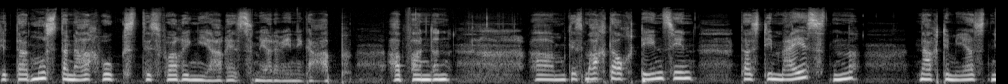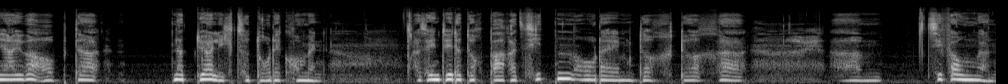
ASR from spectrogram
die, da muss der Nachwuchs des vorigen Jahres mehr oder weniger ab, abwandern. Ähm, das macht auch den Sinn, dass die meisten nach dem ersten Jahr überhaupt äh, natürlich zu Tode kommen. Also entweder durch Parasiten oder eben durch, durch äh, ähm, sie verhungern.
